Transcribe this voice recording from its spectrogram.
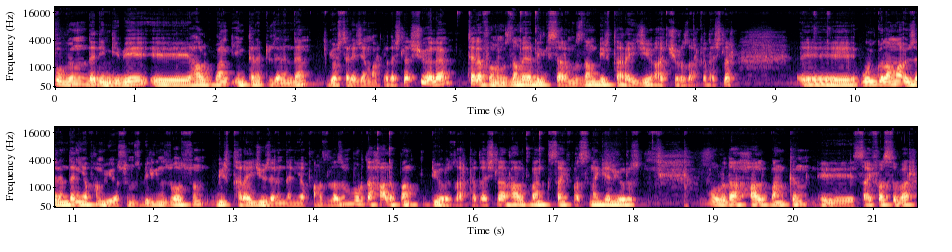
Bugün dediğim gibi e, Halkbank internet üzerinden göstereceğim arkadaşlar. Şöyle telefonumuzdan veya bilgisayarımızdan bir tarayıcıyı açıyoruz arkadaşlar. E, uygulama üzerinden yapamıyorsunuz. Bilginiz olsun. Bir tarayıcı üzerinden yapmanız lazım. Burada Halkbank diyoruz arkadaşlar. Halkbank sayfasına geliyoruz. Burada Halkbank'ın e, sayfası var.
